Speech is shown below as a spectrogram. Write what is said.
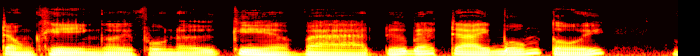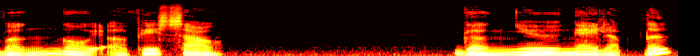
trong khi người phụ nữ kia và đứa bé trai 4 tuổi vẫn ngồi ở phía sau. Gần như ngay lập tức,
